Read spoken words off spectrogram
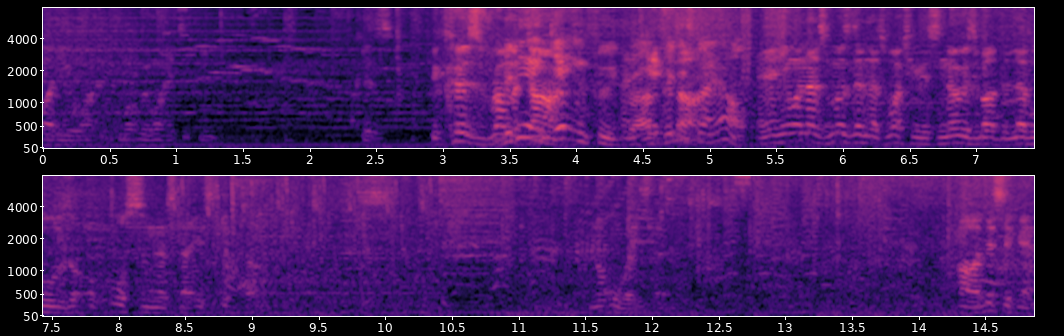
what he wanted, what we wanted to eat, because because We Ramadan. didn't getting food, and bro. We're iftar. just going out. And anyone that's Muslim that's watching this knows about the levels of awesomeness that is iftar. Not always though. Oh, this again.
